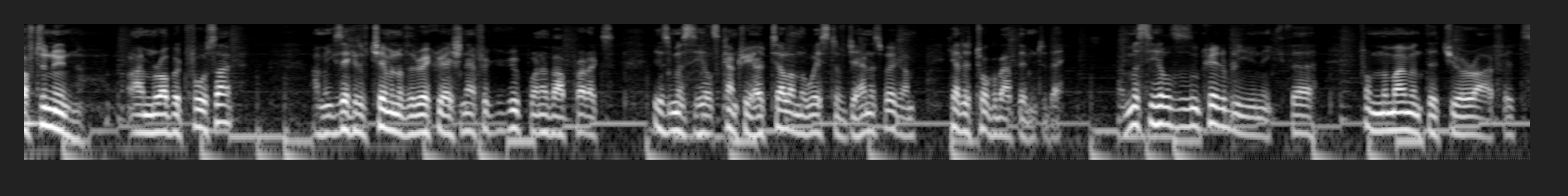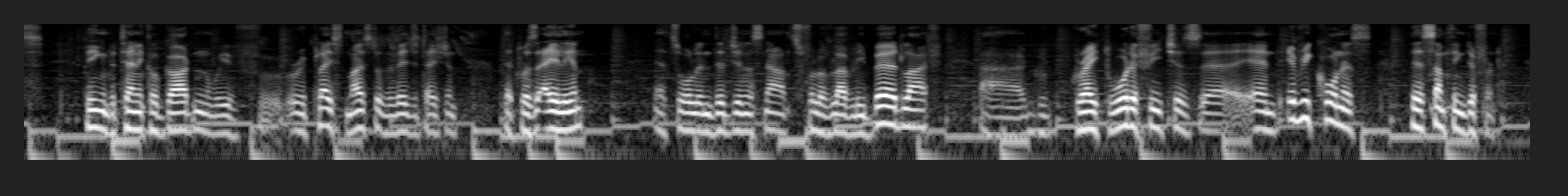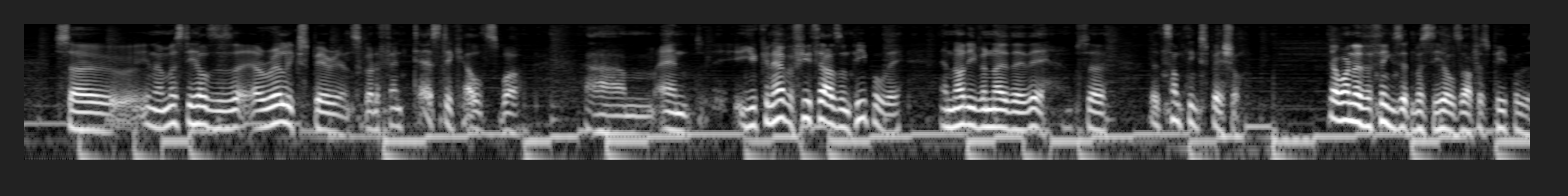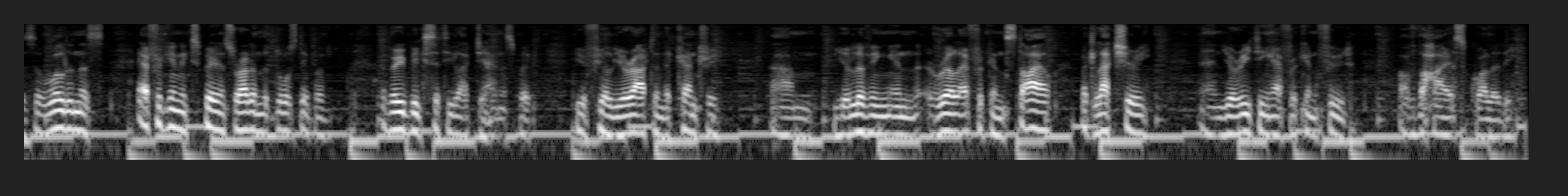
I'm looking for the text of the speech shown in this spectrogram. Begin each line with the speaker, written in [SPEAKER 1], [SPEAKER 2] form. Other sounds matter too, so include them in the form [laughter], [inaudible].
[SPEAKER 1] afternoon. I'm Robert Forsyth. I'm Executive Chairman of the Recreation Africa Group. One of our products is Misty Hills Country Hotel on the west of Johannesburg. I'm here to talk about them today. Uh, Misty Hills is incredibly unique the, from the moment that you arrive. It's being a botanical garden, we've replaced most of the vegetation that was alien. It's all indigenous now, it's full of lovely bird life. Uh, great water features, uh, and every corner there's something different. So, you know, Misty Hills is a, a real experience, got a fantastic health spa, um, and you can have a few thousand people there and not even know they're there. So, it's something special. Yeah, one of the things that Misty Hills offers people is a wilderness African experience right on the doorstep of a very big city like Johannesburg. You feel you're out in the country, um, you're living in real African style, but luxury, and you're eating African food of the highest quality.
